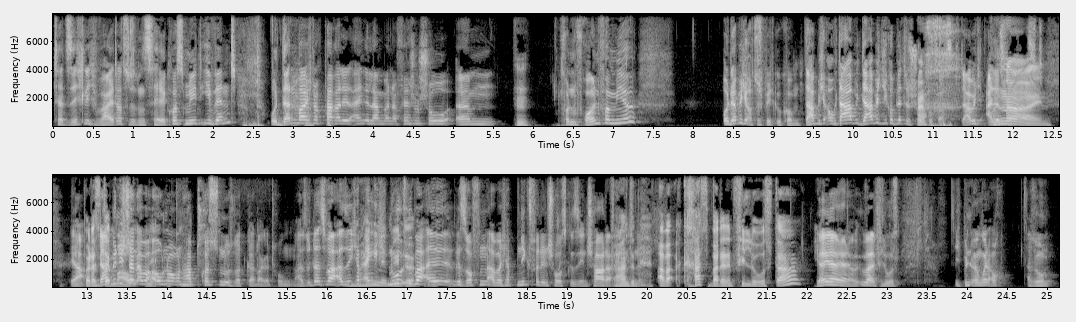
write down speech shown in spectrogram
tatsächlich weiter zu diesem Cell Cosmet Event. Und dann war ich noch parallel eingeladen bei einer Fashion Show ähm, Hm. von einem Freund von mir. Und da bin ich auch zu spät gekommen. Da habe ich auch, da habe ich, da habe ich die komplette Show Ach. verpasst. Da habe ich alles Oh verpasst. nein. Ja, und da bin ich dann aber Nee, auch noch und habe kostenlos Wodka da getrunken. Also das war, also ich habe eigentlich nur Güte. überall gesoffen, aber ich habe nichts von den Shows gesehen. Schade. Wahnsinn. Ne? Aber krass, war da denn viel los da? Ja, ja, ja, da war überall viel los. Ich bin irgendwann auch, also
